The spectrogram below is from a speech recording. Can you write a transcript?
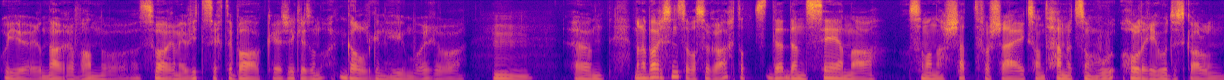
å gjøre narr av han og svare med vitser tilbake. Skikkelig sånn galgenhumor. og mm. um, Men jeg bare syns det var så rart at den, den scenen som han har sett for seg, Hamlet som ho holder i hodeskallen,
